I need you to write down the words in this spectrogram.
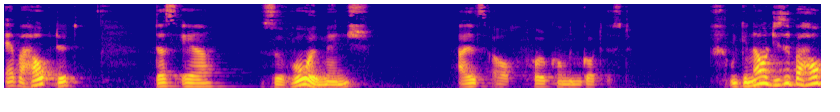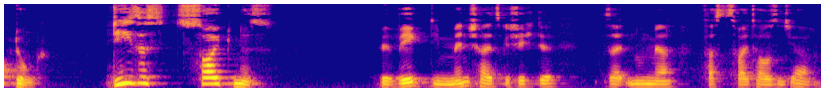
Er behauptet, dass er sowohl Mensch als auch vollkommen Gott ist. Und genau diese Behauptung, dieses Zeugnis bewegt die Menschheitsgeschichte seit nunmehr fast 2000 Jahren.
